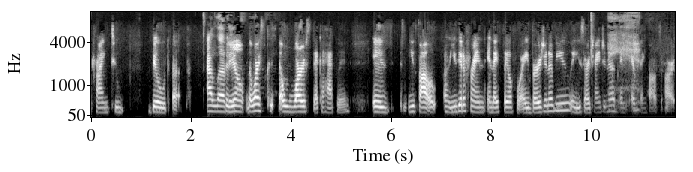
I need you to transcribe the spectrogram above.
trying to build up. I love it. You know, the worst, the worst that could happen is you follow or you get a friend and they feel for a version of you and you start changing up and everything falls apart.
